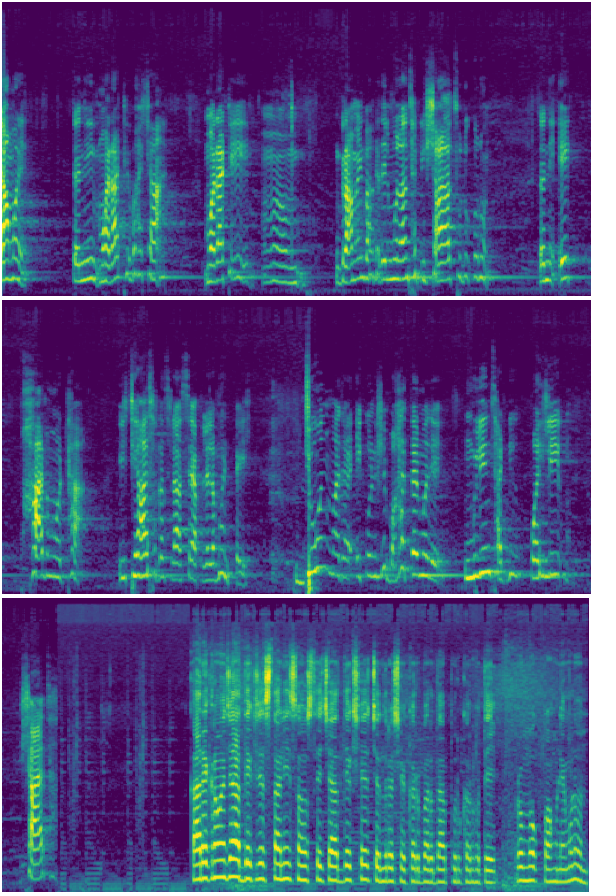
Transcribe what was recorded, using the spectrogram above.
त्यामुळे त्यांनी मराठी भाषा मराठी ग्रामीण भागातील मुलांसाठी शाळा सुरू करून त्यांनी एक फार मोठा इतिहास रचला असे आपल्याला म्हणता येईल. जूनमध्ये एकोणीसशे बहात्तरमध्ये मुलींसाठी पहिली शाळा कार्यक्रमाच्या अध्यक्षस्थानी संस्थेचे अध्यक्ष चंद्रशेखर बर्दापूरकर होते. प्रमुख पाहुणे म्हणून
